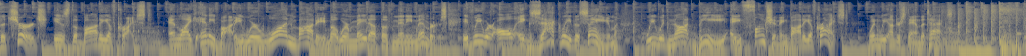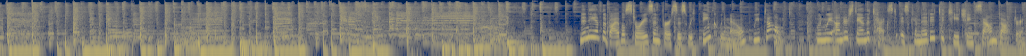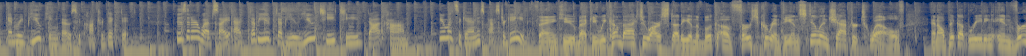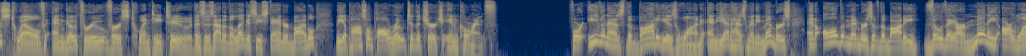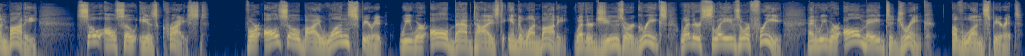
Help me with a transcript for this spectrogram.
The church is the body of Christ. And like any body, we're one body, but we're made up of many members. If we were all exactly the same, we would not be a functioning body of Christ when we understand the text. Many of the Bible stories and verses we think we know, we don't when we understand the text, is committed to teaching sound doctrine and rebuking those who contradict it. Visit our website at wwutt.com. Here once again is Pastor Gabe. Thank you, Becky. We come back to our study in the book of First Corinthians, still in chapter 12, and I'll pick up reading in verse 12 and go through verse 22. This is out of the Legacy Standard Bible. The Apostle Paul wrote to the church in Corinth. For even as the body is one and yet has many members, and all the members of the body, though they are many, are one body, so also is Christ. For also by one Spirit we were all baptized into one body, whether Jews or Greeks, whether slaves or free, and we were all made to drink of one Spirit.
